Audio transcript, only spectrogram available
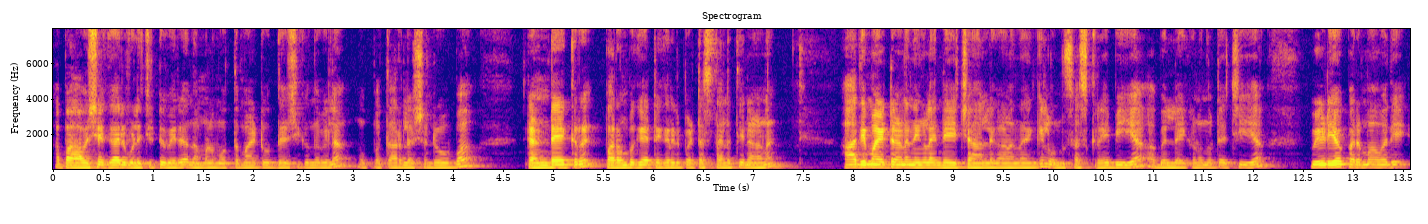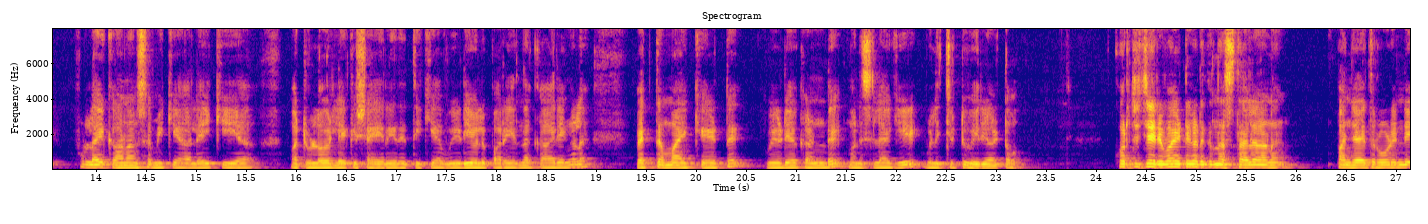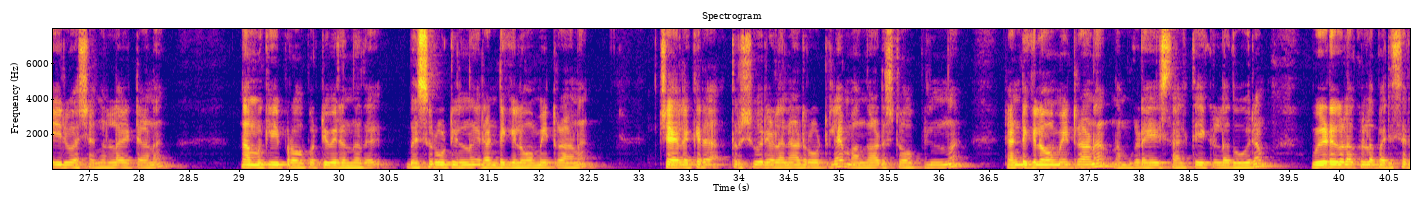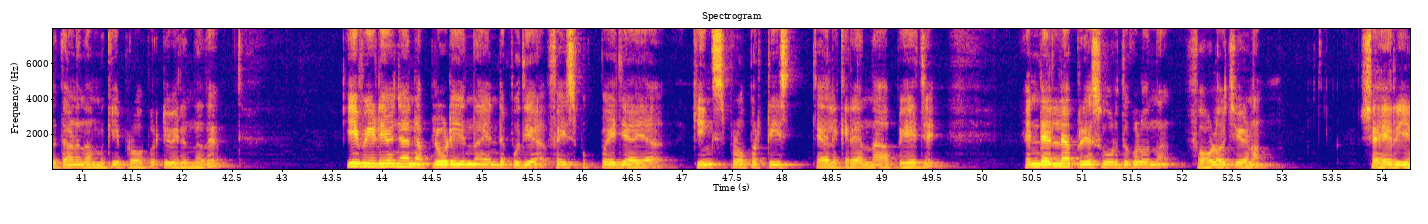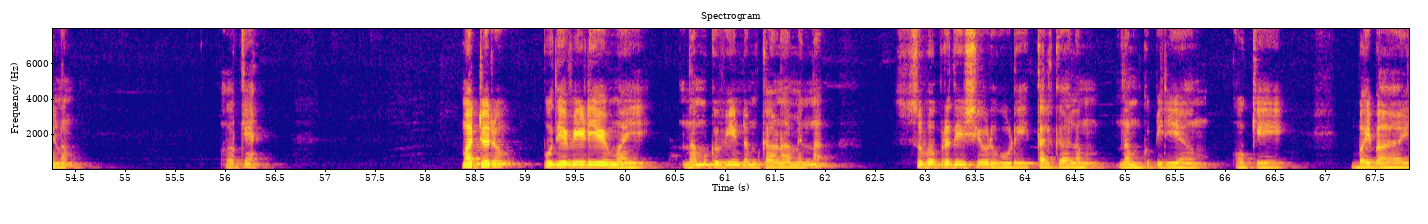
അപ്പോൾ ആവശ്യക്കാർ വിളിച്ചിട്ട് വരിക. നമ്മൾ മൊത്തമായിട്ട് ഉദ്ദേശിക്കുന്ന വില മുപ്പത്താറ് ലക്ഷം രൂപ. രണ്ട് ഏക്കർ പറമ്പ് കാറ്റഗറിയിൽപ്പെട്ട സ്ഥലത്തിനാണ്. ആദ്യമായിട്ടാണ് നിങ്ങൾ എന്റെ ഈ ചാനൽ കാണുന്നതെങ്കിൽ ഒന്ന് സബ്സ്ക്രൈബ് ചെയ്യുക ആ ബെല്ലൈക്കൺ ഒന്ന് ടച്ച് ചെയ്യുക. വീഡിയോ പരമാവധി ഫുള്ളായി കാണാൻ ശ്രമിക്കുക ലൈക്ക് ചെയ്യുക മറ്റുള്ളവരിലേക്ക് ഷെയർ ചെയ്തെത്തിക്കുക വീഡിയോയിൽ പറയുന്ന കാര്യങ്ങൾ വ്യക്തമായി കേട്ട് വീഡിയോ കണ്ട് മനസ്സിലാക്കി വിളിച്ചിട്ട് വരിക കേട്ടോ കുറച്ച് ചെരുവായിട്ട് കിടക്കുന്ന സ്ഥലമാണ്. പഞ്ചായത്ത് റോഡിന്റെ ഇരുവശങ്ങളിലായിട്ടാണ് നമുക്ക് ഈ പ്രോപ്പർട്ടി വരുന്നത്. ബസ് റൂട്ടിൽ നിന്ന് രണ്ട് കിലോമീറ്ററാണ് ചേലക്കര തൃശ്ശൂർ ഇളനാട് റോട്ടിലെ മങ്ങാട് സ്റ്റോപ്പിൽ നിന്ന് രണ്ട് കിലോമീറ്ററാണ് നമ്മുടെ ഈ സ്ഥലത്തേക്കുള്ള ദൂരം. വീടുകളൊക്കെ ഉള്ള പരിസരത്താണ് നമുക്ക് ഈ പ്രോപ്പർട്ടി വരുന്നത്. ഈ വീഡിയോ ഞാൻ അപ്ലോഡ് ചെയ്യുന്ന എന്റെ പുതിയ ഫേസ്ബുക്ക് പേജായ കിങ്സ് പ്രോപ്പർട്ടീസ് ചേലക്കര എന്ന ആ പേജ് എന്റെ എല്ലാ പ്രിയ സുഹൃത്തുക്കളും ഒന്ന് ഫോളോ ചെയ്യണം ഷെയർ ചെയ്യണം. ഓക്കെ മറ്റൊരു പുതിയ വീഡിയോയുമായി നമുക്ക് വീണ്ടും കാണാമെന്ന ശുഭപ്രതീക്ഷയോടുകൂടി തൽക്കാലം നമുക്ക് പിരിയാം. Okay bye bye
